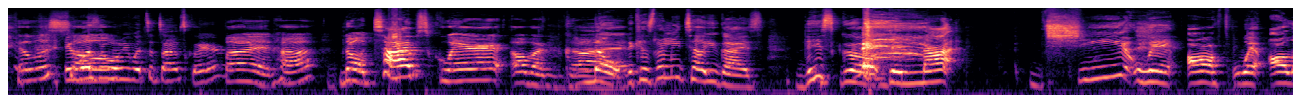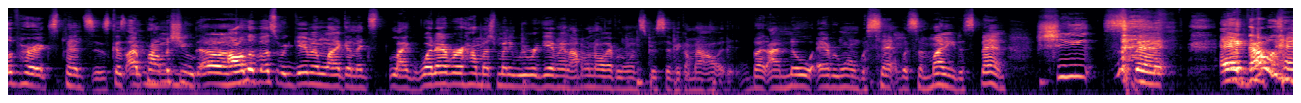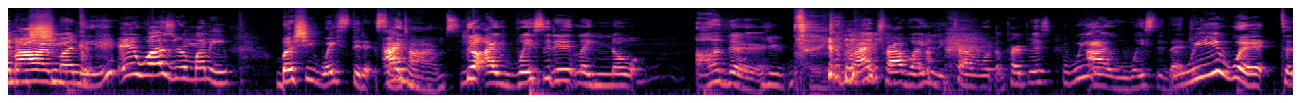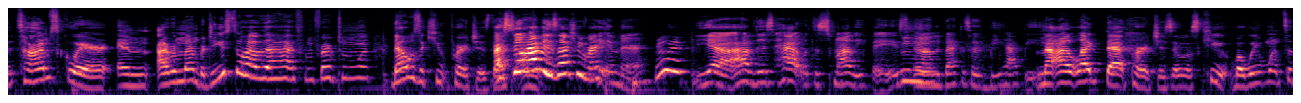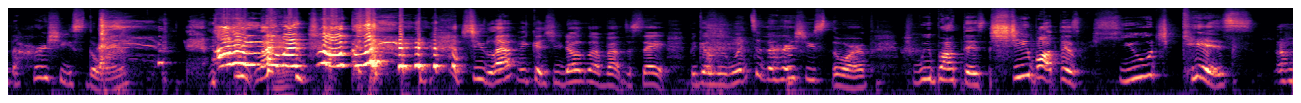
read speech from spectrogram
it was so it wasn't when we went to Times Square. fun, huh? No, Times Square. Oh my god. No, because let me tell you guys, this girl did not. She went off with all of her expenses because I promise you, Ugh. all of us were given like an ex- like whatever how much money we were given. I don't know everyone's specific amount, but I know everyone was sent with some money to spend. She spent. Hey, that was my money. could- It was your money, but she wasted it I- sometimes. no, I wasted it like no other. you. When I travel, I usually travel with a purpose. We- I wasted that. We went to Times Square, and I remember. Do you still have that hat from Forever Twenty One? That was a cute purchase. I still have it. It's actually right in there. Really? Yeah, I have this hat with a smiley face, and Mhm. on the back it says "Be happy." Now I like that purchase. It was cute. But we went to the Hershey store. I don't like chocolate. She's laughing because she knows what I'm about to say. Because we went to the Hershey store. We bought this. She bought this huge kiss.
